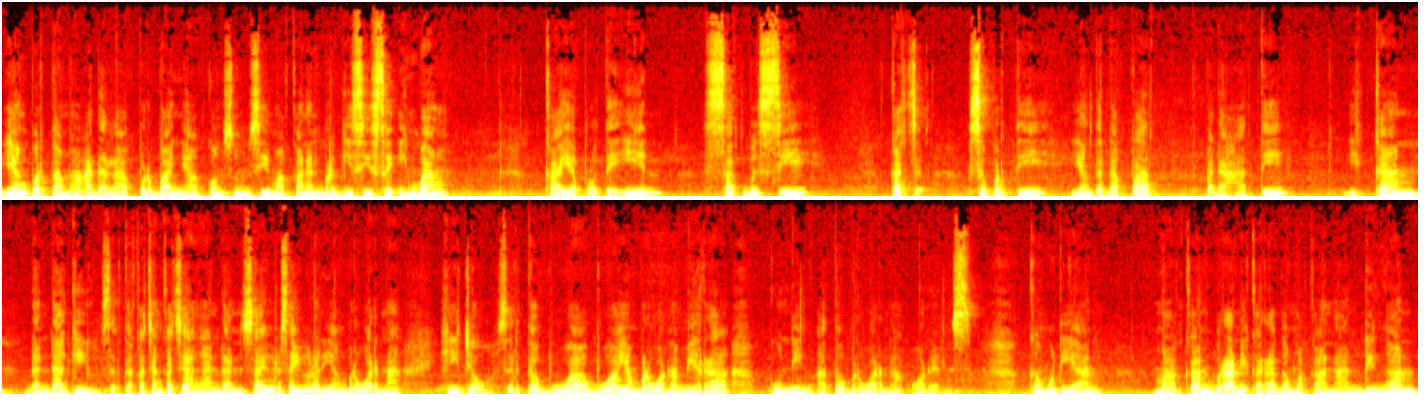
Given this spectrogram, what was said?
Yang pertama adalah perbanyak konsumsi makanan bergizi seimbang, kaya protein, zat besi, kaca, seperti yang terdapat pada hati, ikan, dan daging, serta kacang-kacangan dan sayur-sayuran yang berwarna hijau, serta buah-buah yang berwarna merah, kuning, atau berwarna orange. Kemudian, makan beraneka ragam makanan dengan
